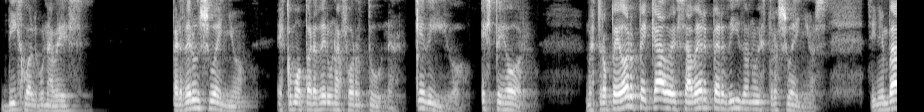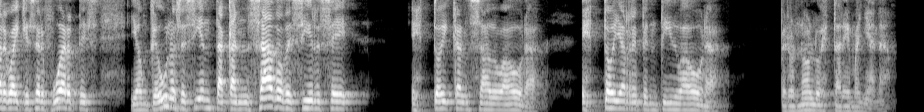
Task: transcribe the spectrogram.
Dijo alguna vez, perder un sueño es como perder una fortuna. ¿Qué digo? Es peor. Nuestro peor pecado es haber perdido nuestros sueños. Sin embargo, hay que ser fuertes y aunque uno se sienta cansado, decirse, estoy cansado ahora, estoy arrepentido ahora, pero no lo estaré mañana.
